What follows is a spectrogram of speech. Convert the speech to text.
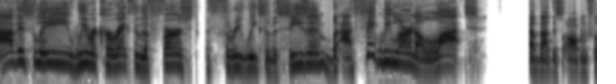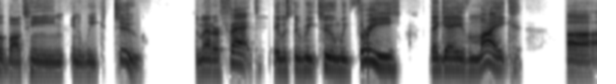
Obviously, we were correct through the first three weeks of the season, but I think we learned a lot about this Auburn football team in week two. As a matter of fact, it was through week two and week three that gave Mike uh,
